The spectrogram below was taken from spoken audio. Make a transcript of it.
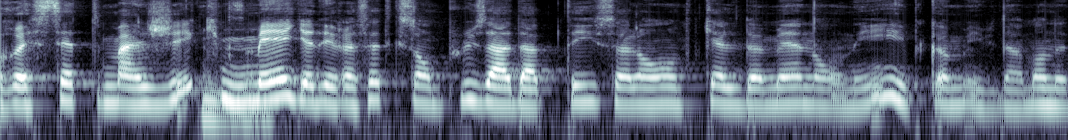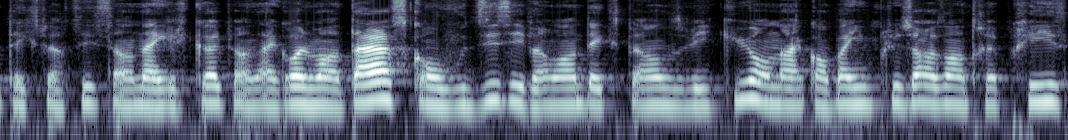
recettes magiques, mais il y a des recettes qui sont plus adaptées selon quel domaine on est. Et puis comme évidemment notre expertise c'est en agricole puis en agroalimentaire, ce qu'on vous dit c'est vraiment d'expérience vécue. On accompagne plusieurs entreprises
